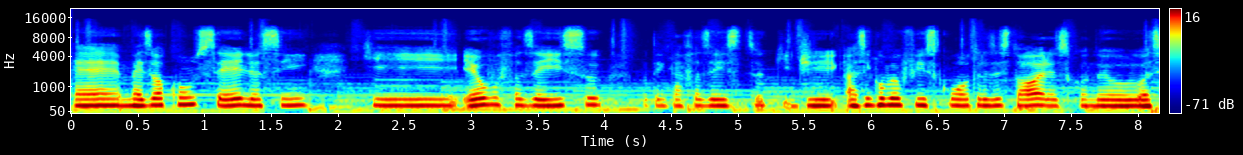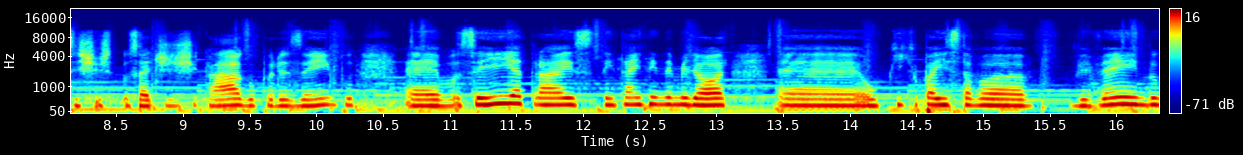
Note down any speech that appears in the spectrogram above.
É, mas eu aconselho assim que eu vou fazer isso, vou tentar fazer isso de, assim como eu fiz com outras histórias, quando eu assisti o set de Chicago, por exemplo, é, você ir atrás, tentar entender melhor é, o que, que o país estava vivendo,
